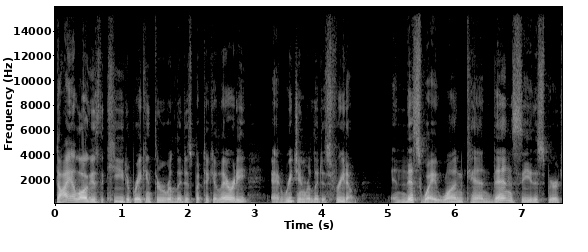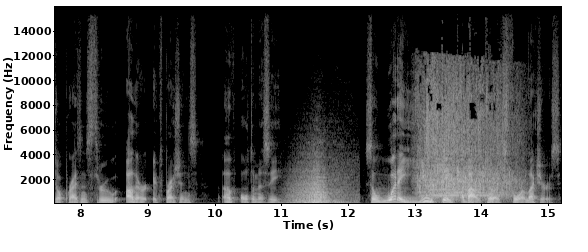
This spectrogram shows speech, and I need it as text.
Dialogue is the key to breaking through religious particularity and reaching religious freedom. In this way, one can then see the spiritual presence through other expressions of ultimacy. So, what do you think about Tillich's four lectures?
